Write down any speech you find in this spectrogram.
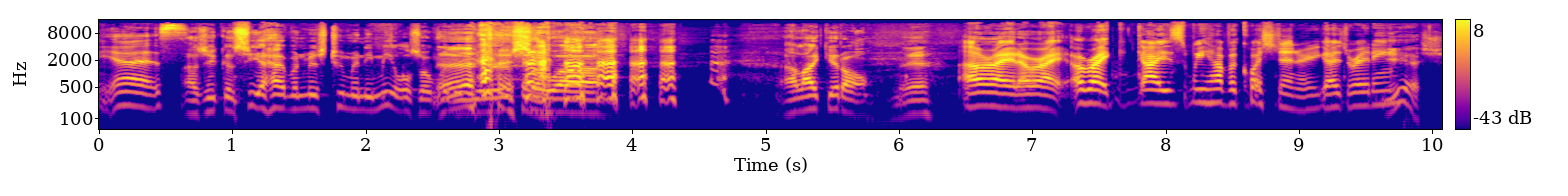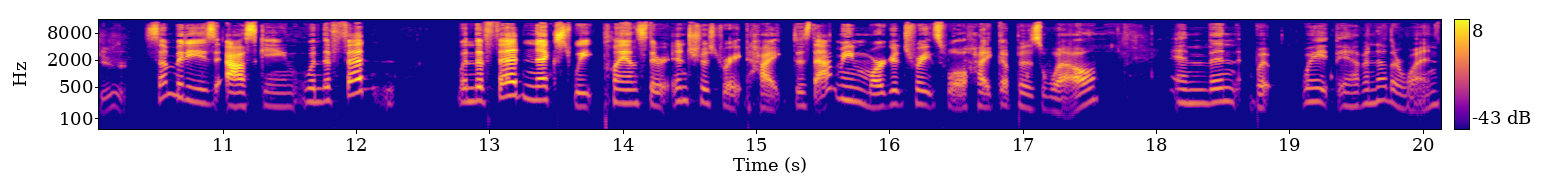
Yes. As, as you can see, I haven't missed too many meals over the years, so uh, I like it all. Yeah. All right, all right, all right, guys. We have a question. Are you guys ready? Yeah, sure. Somebody's asking when the Fed when the Fed next week plans their interest rate hike, does that mean mortgage rates will hike up as well? And then but wait, they have another one.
